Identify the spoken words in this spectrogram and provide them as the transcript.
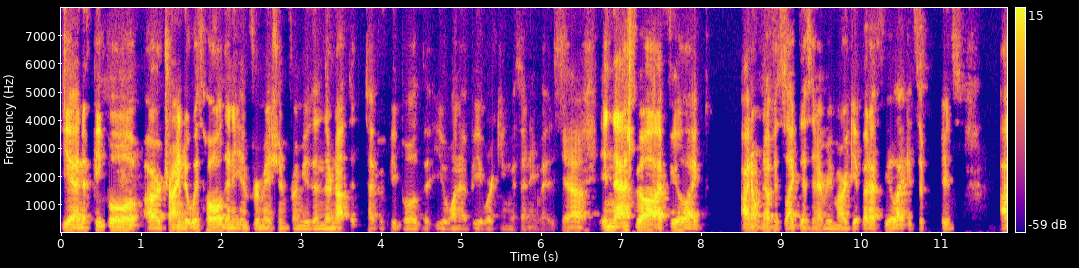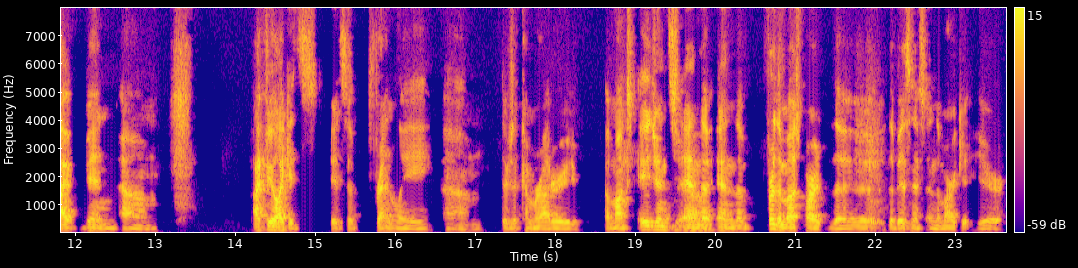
Yeah, and if people are trying to withhold any information from you, then they're not the type of people that you want to be working with, anyways. Yeah. In Nashville, I feel like I don't know if it's like this in every market, but I feel like it's a it's. I've been. Um, I feel like it's it's a friendly. Um, there's a camaraderie amongst agents and the and the for the most part the the business and the market here.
